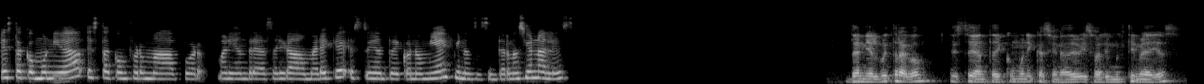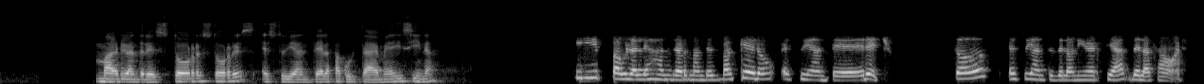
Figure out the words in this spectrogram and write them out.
Esta comunidad está conformada por María Andrea Salgado Mareque, estudiante de Economía y Finanzas Internacionales. Daniel Buitrago, estudiante de Comunicación Audiovisual y Multimedias. Mario Andrés Torres Torres, estudiante de la Facultad de Medicina. Y Paula Alejandra Hernández Vaquero, estudiante de Derecho. Todos estudiantes de la Universidad de La Sabana.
